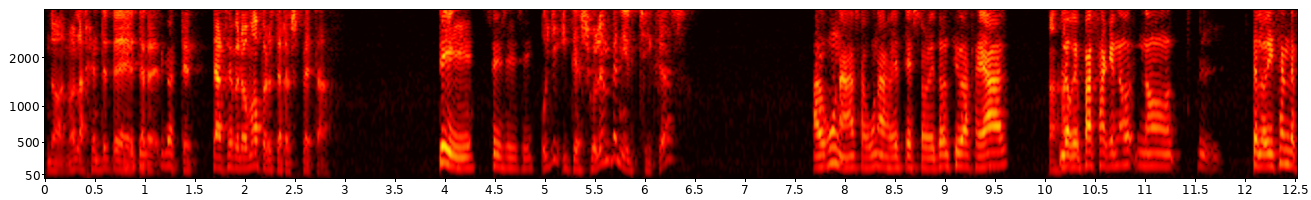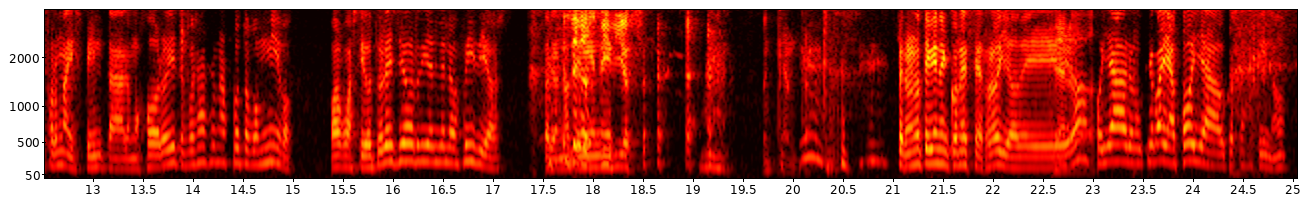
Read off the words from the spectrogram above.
No, no, la gente te, te, te- te hace broma, pero te respeta. Sí, sí, sí, sí. Oye, ¿y te suelen venir chicas? Algunas, algunas veces, sobre todo en Ciudad Real. Ajá. Lo que pasa que no, no. te lo dicen de forma distinta. A lo mejor, oye, ¿te puedes hacer una foto conmigo? O algo así. O tú eres Jordi, el de los vídeos. Pero no de te los vídeos. Me encanta. Pero no te vienen con ese rollo de Claro. "Ah, apoyar o que vaya polla o cosas así, ¿no?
